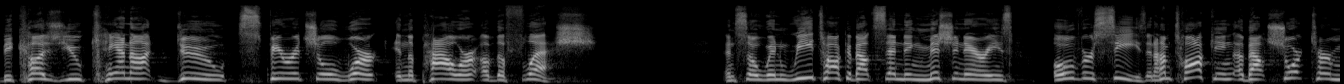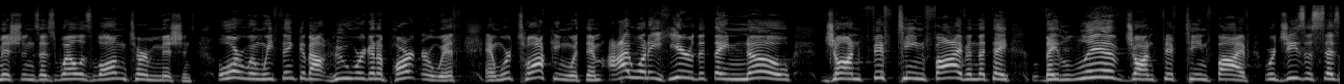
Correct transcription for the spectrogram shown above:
Because you cannot do spiritual work in the power of the flesh. And so when we talk about sending missionaries overseas, and I'm talking about short term missions as well as long term missions, or when we think about who we're going to partner with and we're talking with them, I want to hear that they know John 15 5 and that they, they live John 15 5, where Jesus says,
